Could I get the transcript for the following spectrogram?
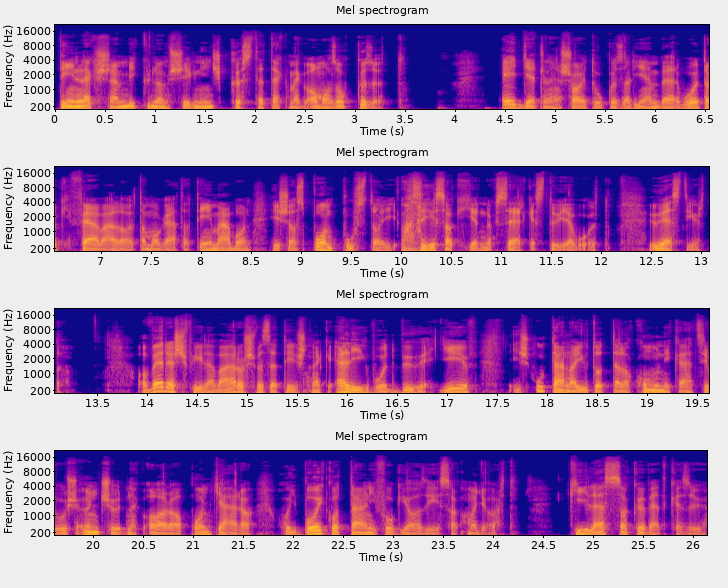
Tényleg semmi különbség nincs köztetek meg amazok között? Egyetlen sajtóközeli ember volt, aki felvállalta magát a témában, és az pont Pusztai, az észak szerkesztője volt. Ő ezt írta. A veresféle városvezetésnek elég volt bő egy év, és utána jutott el a kommunikációs öncsődnek arra a pontjára, hogy bolykottálni fogja az észak-magyart. Ki lesz a következő?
